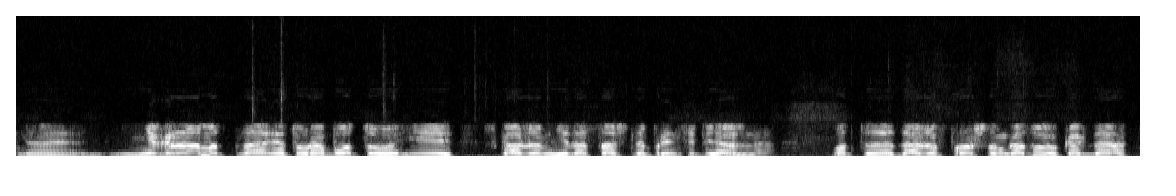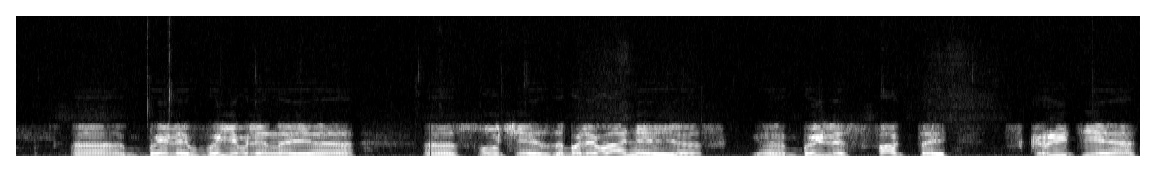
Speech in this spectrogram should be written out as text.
неграмотно эту работу и, скажем, недостаточно принципиально. Вот э, даже в прошлом году, когда э, были выявлены э, случаи заболеваний, были с фактой скрытия,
